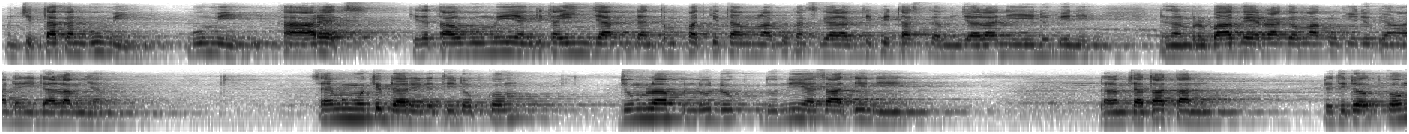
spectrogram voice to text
menciptakan bumi bumi haaretz kita tahu bumi yang kita injak dan tempat kita melakukan segala aktivitas dan menjalani hidup ini dengan berbagai ragam makhluk hidup yang ada di dalamnya. Saya mengutip dari detik.com jumlah penduduk dunia saat ini dalam catatan detik.com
